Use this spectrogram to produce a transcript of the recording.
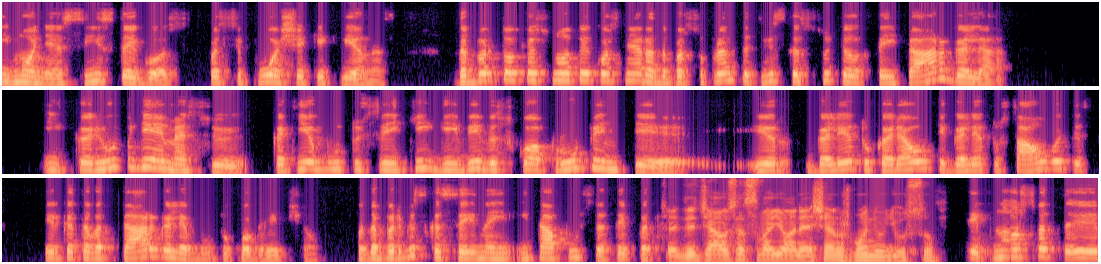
įmonės įstaigos pasipuošę kiekvienas. Dabar tokios nuotaikos nėra. Dabar suprantat viskas sutelkta į pergalę į karių dėmesiui kad jie būtų sveiki gyvi viskuo aprūpinti ir galėtų kariauti galėtų saugotis ir kad ta vat pergalė būtų kuo greičiau. O dabar viskas eina į, į tą pusę taip kad čia didžiausia svajonė šiandien žmonių jūsų. Taip nors vat e,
